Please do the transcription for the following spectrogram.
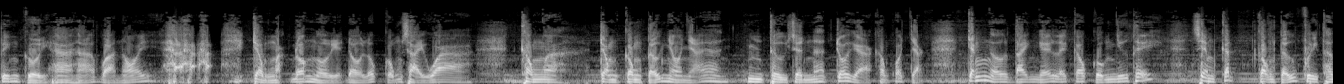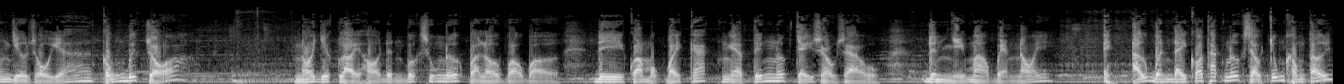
tiếng cười ha hả và nói Trong mặt đó người đôi lúc cũng xài qua. Không à trong công tử nhỏ nhã thư sinh trói gà không có chặt. Chẳng ngờ tài nghệ lại cao cường như thế xem cách công tử phi thân vừa rồi cũng biết rõ. Nói dứt lời họ định bước xuống nước và lội vào bờ Đi qua một bãi cát Nghe tiếng nước chảy rào rào. Đinh nhị mau bèn nói Ê, Ở bên đây có thác nước sao chúng không tới?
